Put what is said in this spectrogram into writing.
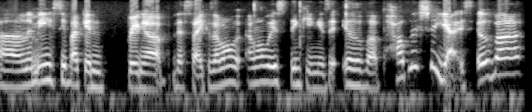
Uh, let me see if I can bring up the site because I'm, al- I'm always thinking, is it Ylva Publisher? Yeah, it's Ylva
